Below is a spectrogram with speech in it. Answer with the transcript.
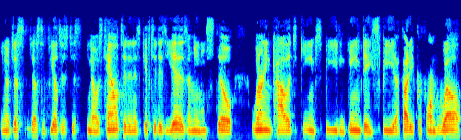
you know, just Justin Fields is just you know as talented and as gifted as he is. I mean, he's still learning college game speed and game day speed. I thought he performed well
